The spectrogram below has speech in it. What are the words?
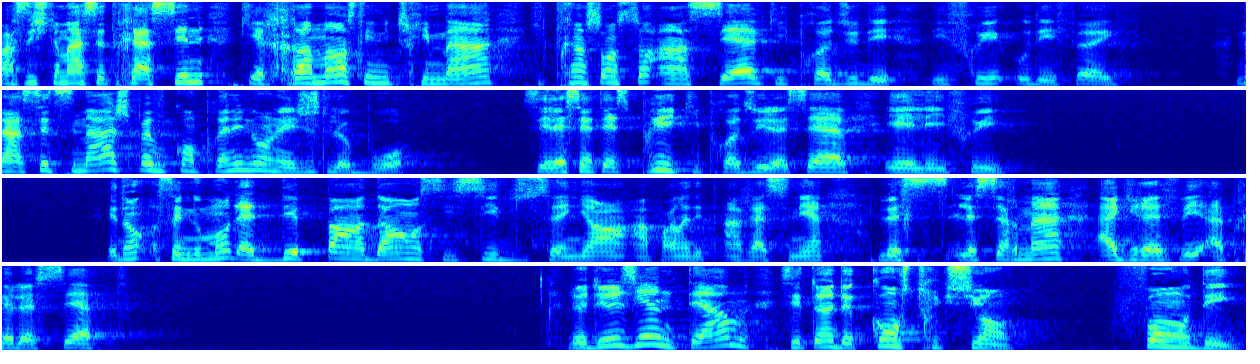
Pensez justement à cette racine qui ramasse les nutriments, qui transforme ça en sève, qui produit des, fruits ou des feuilles. Dans cette image, vous comprenez, nous, on est juste le bois. C'est le Saint-Esprit qui produit le sève et les fruits. Et donc, ça nous montre la dépendance ici du Seigneur en parlant d'être enraciné, le, serment agreffé après le sceptre. Le deuxième terme, c'est un de construction, fondé. Et là,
